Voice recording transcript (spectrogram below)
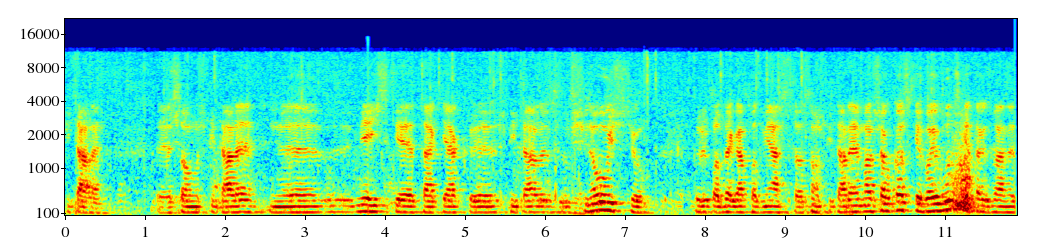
szpitale. Są szpitale miejskie, tak jak szpital w Świnoujściu, który podlega pod miasto. Są szpitale marszałkowskie, wojewódzkie tak zwane,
